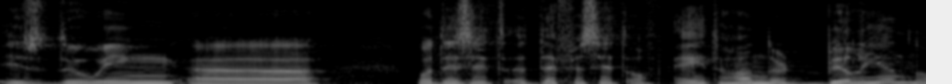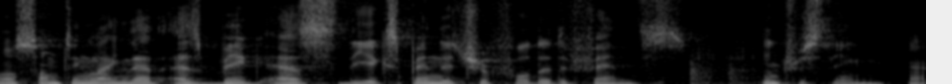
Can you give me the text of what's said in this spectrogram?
is doing, uh, what is it, a deficit of 800 billion or something like that, as big as the expenditure for the defense. Interesting. yeah.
